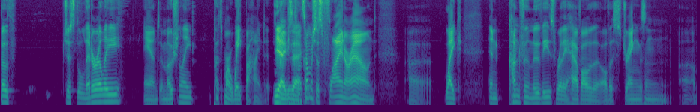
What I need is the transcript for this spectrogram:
both just literally and emotionally puts more weight behind it. yeah, when exactly. someone's just flying around, uh, like in kung fu movies where they have all the all the strings and um,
